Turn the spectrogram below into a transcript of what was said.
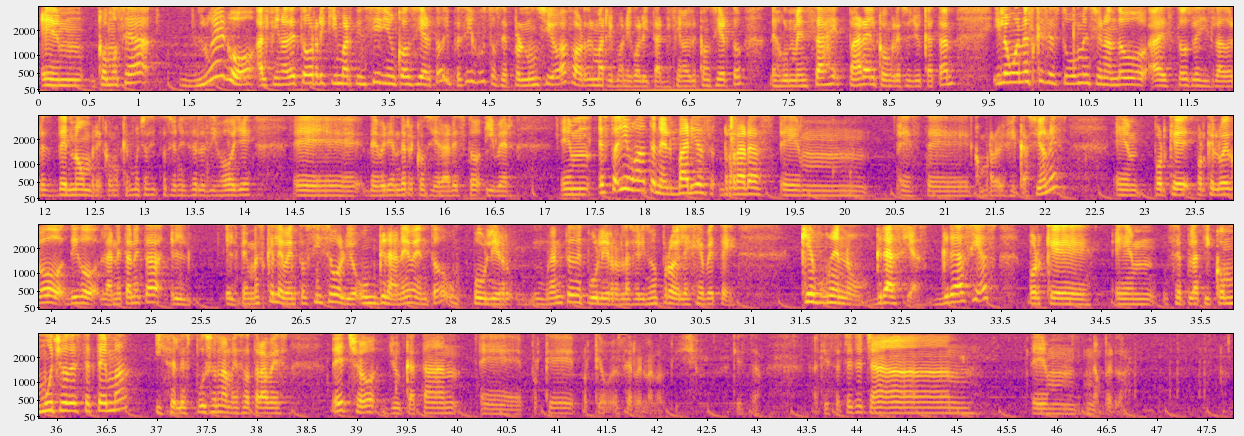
Em, como sea, luego al final de todo, Ricky Martin sí dio un concierto y pues sí, justo se pronunció a favor del matrimonio igualitario. Al final del concierto dejó un mensaje para el Congreso de Yucatán. Y lo bueno es que se estuvo mencionando a estos legisladores de nombre, como que en muchas situaciones se les dijo, oye, eh, deberían de reconsiderar esto y ver. Em, esto ha llevado a tener varias raras em, este, como ramificaciones, porque, porque luego digo, la neta, neta, el el tema es que el evento sí se volvió un gran evento, un, un gran evento de public relacionismo pro LGBT. Qué bueno, gracias, gracias, porque em, se platicó mucho de este tema y se les puso en la mesa otra vez. De hecho, Yucatán, eh, ¿por qué, ¿por qué cerré la noticia? Aquí está, aquí está, chachachan. Em, no, perdón.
